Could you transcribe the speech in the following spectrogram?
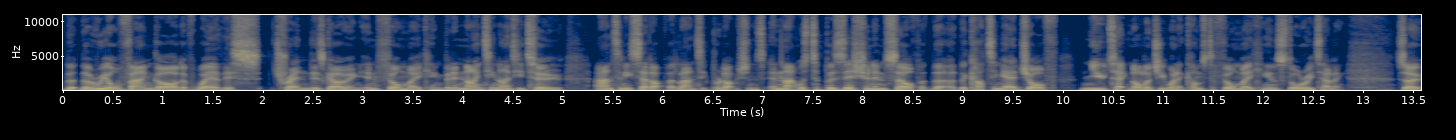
the, the real vanguard of where this trend is going in filmmaking. But in 1992, Anthony set up Atlantic Productions, and that was to position himself at the, at the cutting edge of new technology when it comes to filmmaking and storytelling. So,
